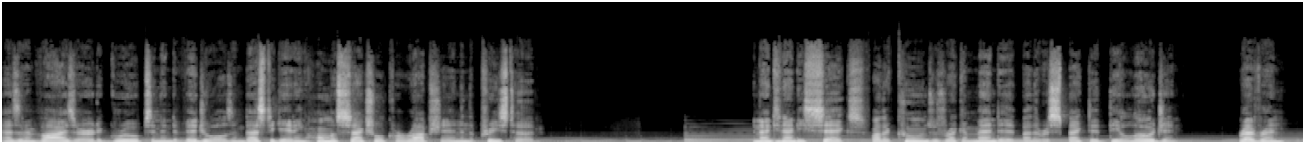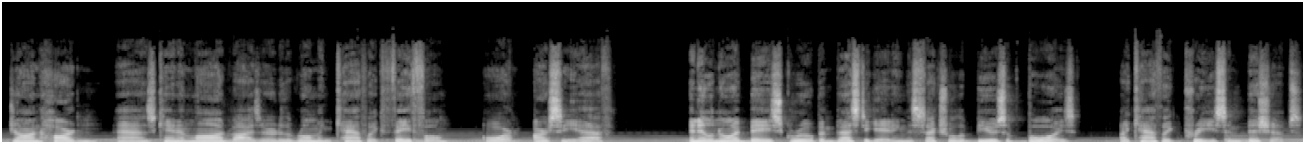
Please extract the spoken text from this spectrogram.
as an advisor to groups and individuals investigating homosexual corruption in the priesthood. In 1996, Father Kunz was recommended by the respected theologian, Reverend John Hardon, as canon law advisor to the Roman Catholic Faithful, or RCF, an Illinois based group investigating the sexual abuse of boys by Catholic priests and bishops.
